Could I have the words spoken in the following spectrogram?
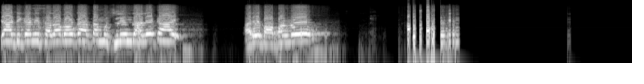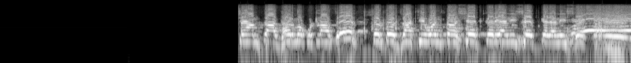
त्या ठिकाणी सदाभाऊ काय आता मुस्लिम झाले काय? अरे बाबांनो आमचा धर्म कुठला असेल तर तो जातीवंत शेतकरी आणि शेतकरी आणि शेतकरी.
